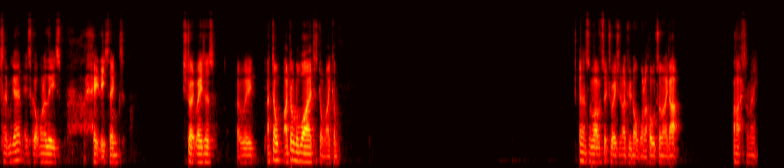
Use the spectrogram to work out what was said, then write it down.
Same again. It's got one of these. I hate these things. Straight razors. I really. I don't. I don't know why. I just don't like them. In a survival situation, I do not want to hold something like that. Personally,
